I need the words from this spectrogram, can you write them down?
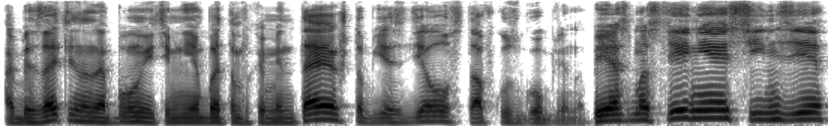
Обязательно напомните мне об этом в комментариях, чтобы я сделал ставку с гоблином. Переосмысление Синзи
